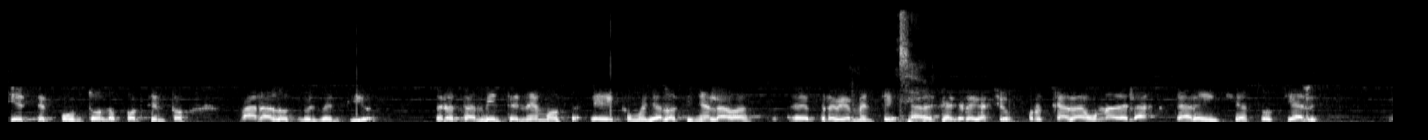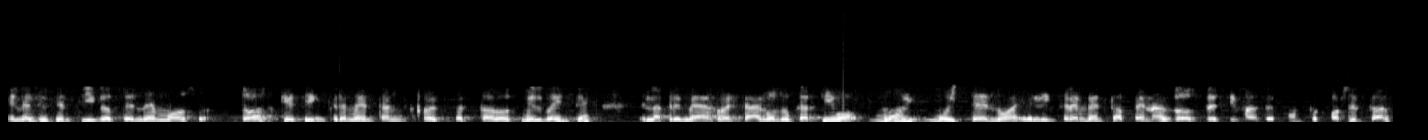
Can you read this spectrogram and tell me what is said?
7.1% para 2022 pero también tenemos, eh, como ya lo señalabas eh, previamente, la desagregación por cada una de las carencias sociales. En ese sentido, tenemos dos que se incrementan respecto a 2020. En la primera, rezago educativo, muy, muy tenue el incremento, apenas dos décimas de punto porcentual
